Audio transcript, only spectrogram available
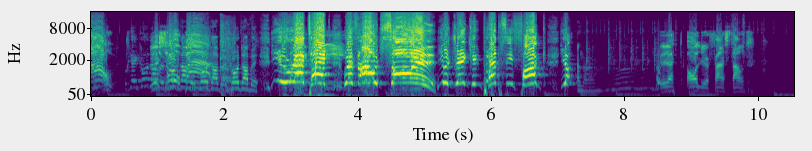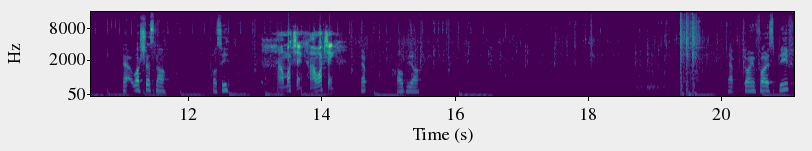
out! Okay, go You're double, so go double, bad, go double, bro. go double. You redhead without soil! You're drinking Pepsi, fuck! You You let all your fans down. Yeah, watch this now. Pussy. I'm watching. I'm watching. Yep, hope you are. Yep, going for a spleef.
